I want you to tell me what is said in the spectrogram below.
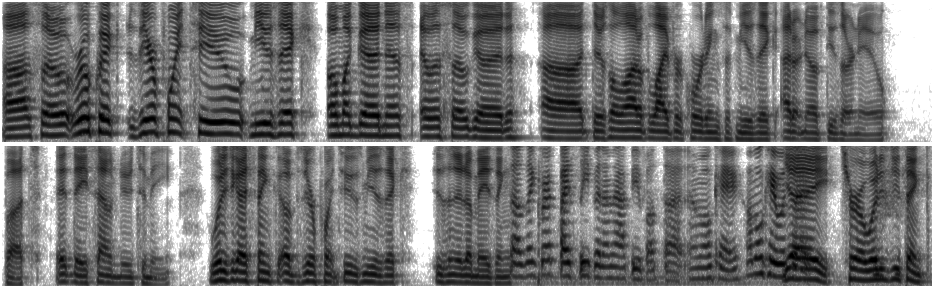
Uh, so real quick, 0.2 music. Oh my goodness, it was so good. Uh, there's a lot of live recordings of music. I don't know if these are new, but it, they sound new to me. What did you guys think of 0.2's music? Isn't it amazing? Sounds like Birth by Sleep, and I'm happy about that. I'm okay. I'm okay with it. Yay, Churro, what did you think?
